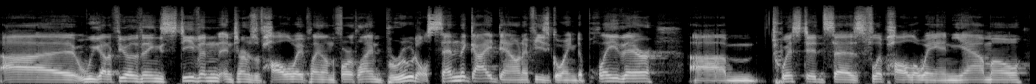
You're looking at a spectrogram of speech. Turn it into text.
Uh, we got a few other things. Steven, in terms of Holloway playing on the fourth line, brutal. Send the guy down if he's going to play there. Um, Twisted says flip Holloway and Yamo.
